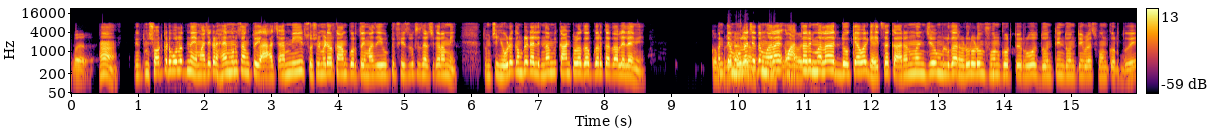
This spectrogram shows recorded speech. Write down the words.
बर. हा. मी तुम्ही शॉर्टकट बोलत नाही माझ्याकडे आहे म्हणून सांगतोय. आज मी सोशल मीडियावर काम करतोय माझं युट्यूब फेसबुक सर्च करा मी. तुमचे एवढे कंप्लीट आलेत ना मी कान टोळा गप कर करत आलेलं आहे मी. पण त्या मुलाच्या तर मला आता. मला डोक्यावर घ्यायचं कारण म्हणजे मुलगा रडू रडून फोन करतोय रोज दोन तीन दोन तीन वेळेस फोन करतोय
